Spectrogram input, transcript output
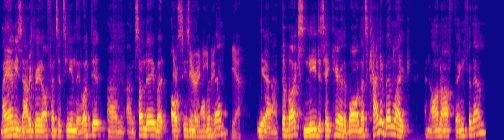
Miami's not a great offensive team. They looked it on on Sunday, but all They're- season they're they haven't been. Yeah. Yeah, the Bucks need to take care of the ball, and that's kind of been like an on-off thing for them.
